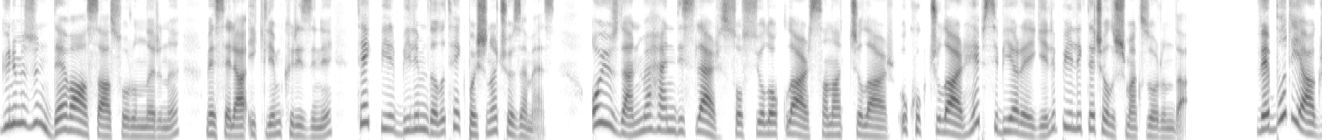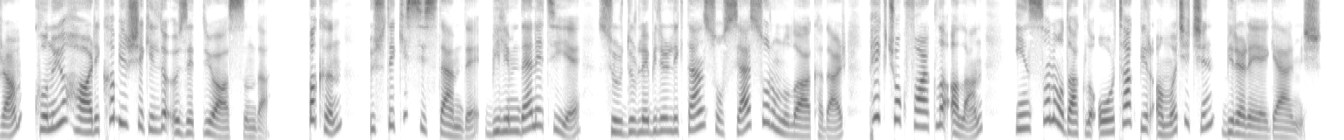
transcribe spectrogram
günümüzün devasa sorunlarını, mesela iklim krizini tek bir bilim dalı tek başına çözemez. O yüzden mühendisler, sosyologlar, sanatçılar, hukukçular hepsi bir araya gelip birlikte çalışmak zorunda. Ve bu diyagram konuyu harika bir şekilde özetliyor aslında. Bakın, üstteki sistemde bilimden etiğe, sürdürülebilirlikten sosyal sorumluluğa kadar pek çok farklı alan, insan odaklı ortak bir amaç için bir araya gelmiş.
